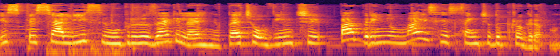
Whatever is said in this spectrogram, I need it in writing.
especialíssimo para o José Guilherme, o pet ouvinte padrinho mais recente do programa.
